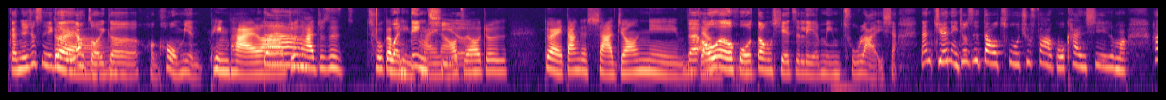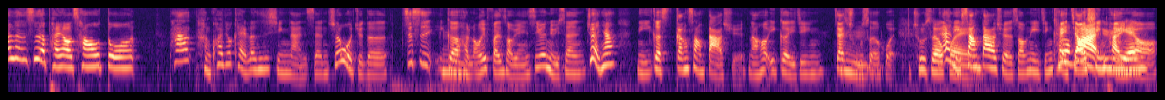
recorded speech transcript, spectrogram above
感觉就是一个要走一个很后面品牌啦，啊、就是他就是。出个品牌，然后之后就是对当个傻 Johnny，对偶尔活动鞋子联名出来一下。但 Jenny 就是到处去法国看戏什么，她认识的朋友超多，她很快就可以认识新男生。所以我觉得这是一个很容易分手原因，嗯、是因为女生就很像你一个刚上大学，然后一个已经在出社会。嗯、出社会，那你上大学的时候，你已经可以交新朋友，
